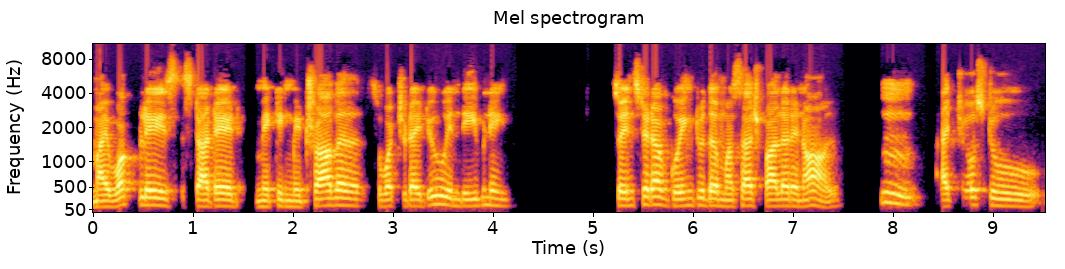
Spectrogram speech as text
my workplace started making me travel, so what should I do in the evening? So instead of going to the massage parlor and all, mm. I chose to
